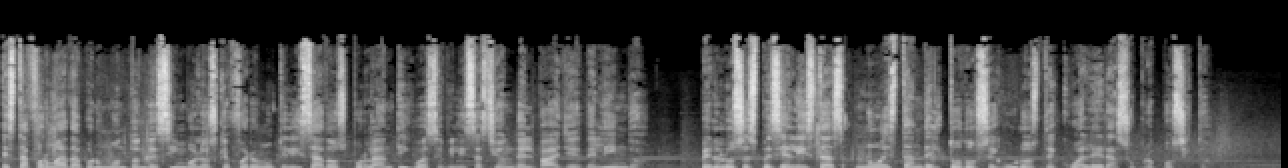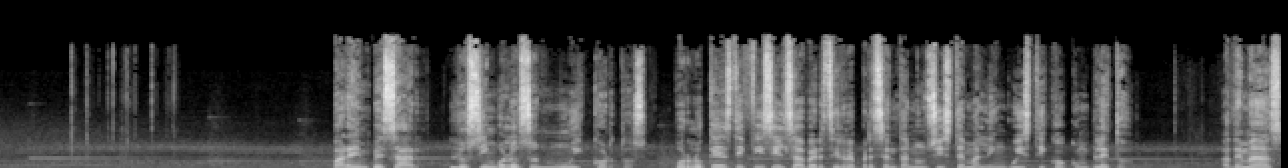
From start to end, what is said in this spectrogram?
Está formada por un montón de símbolos que fueron utilizados por la antigua civilización del Valle de Lindo, pero los especialistas no están del todo seguros de cuál era su propósito. Para empezar, los símbolos son muy cortos, por lo que es difícil saber si representan un sistema lingüístico completo. Además,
